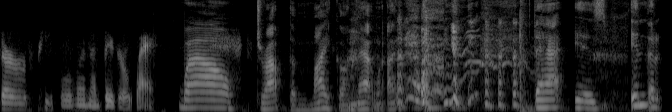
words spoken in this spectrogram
serve people in a bigger way. Wow. Drop the mic on that one. that is in the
